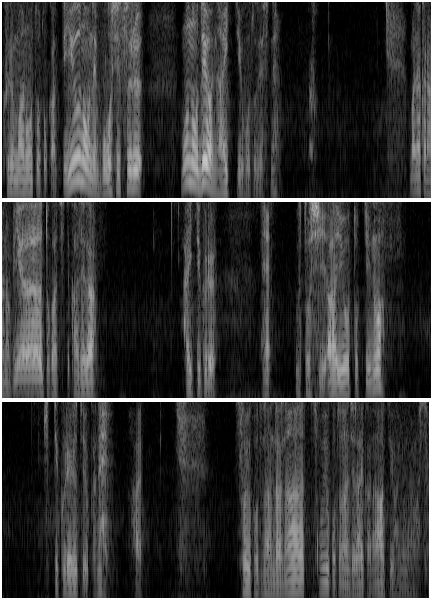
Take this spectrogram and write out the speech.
車の音とかっていうのをね、防止するものではないっていうことですね。まあだからあのビューとかっつって風が入ってくる、ね、うとしいああいう音っていうのは切ってくれるというかね、はい。そういうことなんだな、そういうことなんじゃないかなというふうに思います。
